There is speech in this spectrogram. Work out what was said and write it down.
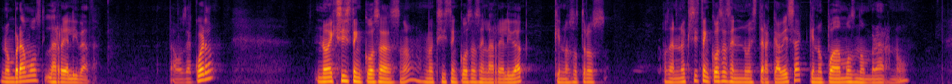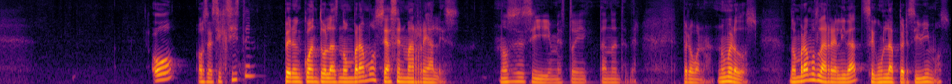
nombramos la realidad. ¿Estamos de acuerdo? No existen cosas, ¿no? No existen cosas en la realidad que nosotros o sea, no existen cosas en nuestra cabeza que no podamos nombrar, ¿no? O, o sea, sí existen, pero en cuanto las nombramos se hacen más reales. No sé si me estoy dando a entender. Pero bueno, número dos. Nombramos la realidad según la percibimos.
